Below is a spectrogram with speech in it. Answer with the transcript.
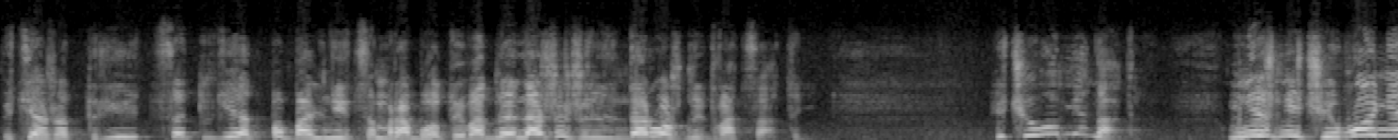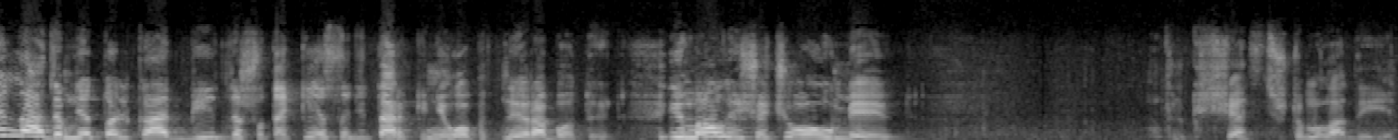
Ведь я же 30 лет по больницам работаю, в одной нашей железнодорожной 20 И чего мне надо? Мне же ничего не надо, мне только обидно, что такие санитарки неопытные работают. И мало еще чего умеют. Только счастье, что молодые.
